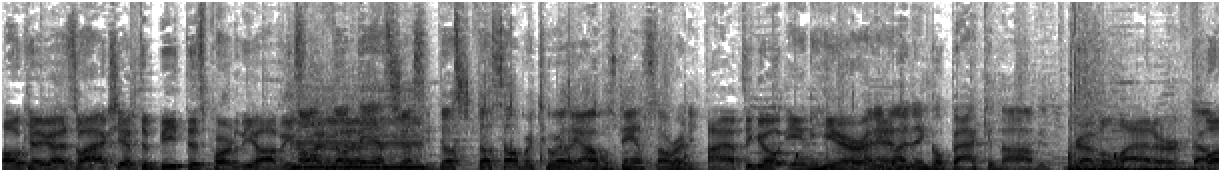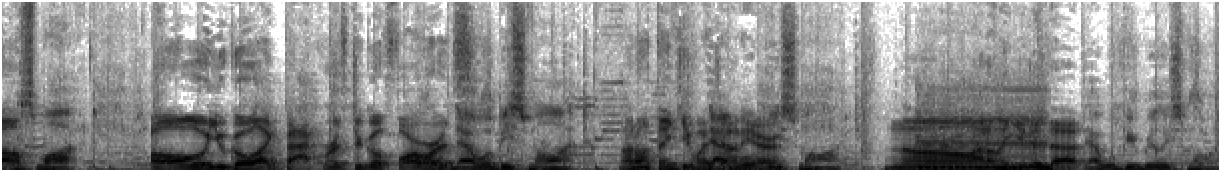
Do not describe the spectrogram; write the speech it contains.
Okay, guys, so I actually have to beat this part of the obby. Oh, don't dance, Jesse. Don't, don't celebrate too early. I almost danced already. I have to go in here I, and I didn't go back in the obby. grab a ladder. That well, would be smart. oh, you go like backwards to go forwards? That would be smart. I don't think you went That down here. That would be smart. No, I don't think you did that. That would be really smart.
